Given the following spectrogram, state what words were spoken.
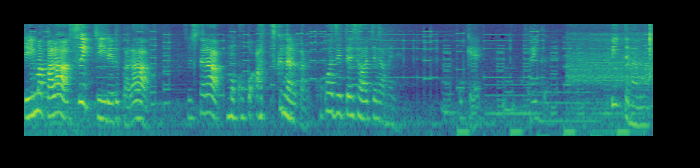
で、今からスイッチ入れるから、そしたらもうここ熱くなるから、ここは絶対触っちゃダメね。オッケーはい。ピッてなるまで。ち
